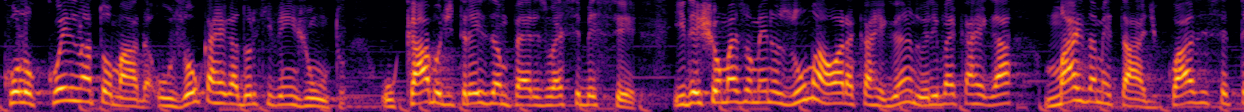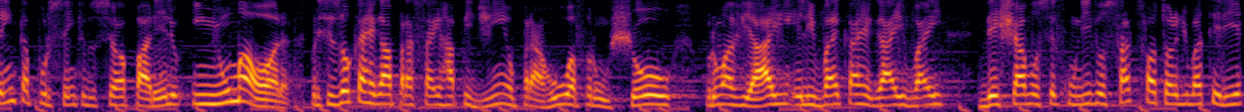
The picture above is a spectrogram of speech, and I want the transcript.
colocou ele na tomada, usou o carregador que vem junto, o cabo de 3 amperes USB-C e deixou mais ou menos uma hora carregando, ele vai carregar mais da metade, quase 70% do seu aparelho em uma hora. Precisou carregar para sair rapidinho, para rua, para um show, para uma viagem, ele vai carregar e vai deixar você com nível satisfatório de bateria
